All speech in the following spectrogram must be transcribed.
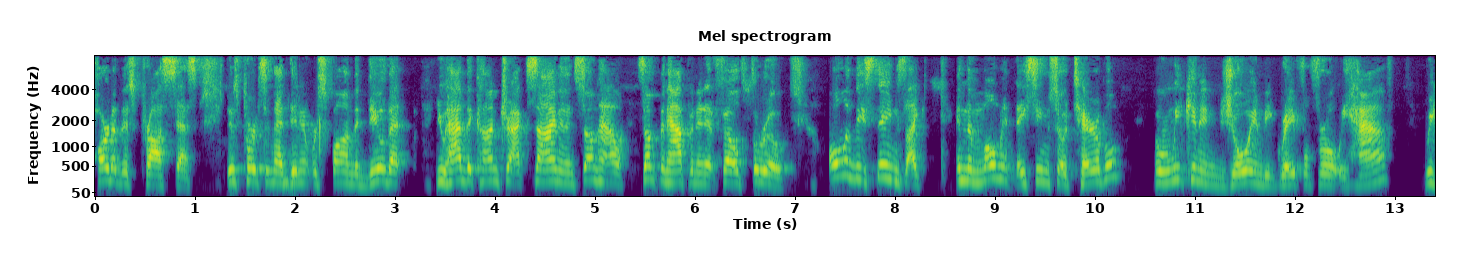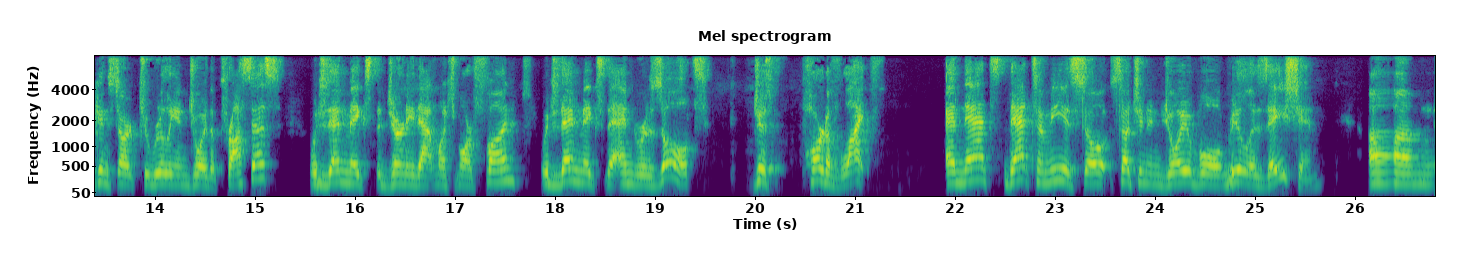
part of this process, this person that didn't respond, the deal that you had the contract signed and then somehow something happened and it fell through. All of these things, like in the moment, they seem so terrible. But when we can enjoy and be grateful for what we have, we can start to really enjoy the process which then makes the journey that much more fun, which then makes the end result just part of life. And that's that to me is so such an enjoyable realization um,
